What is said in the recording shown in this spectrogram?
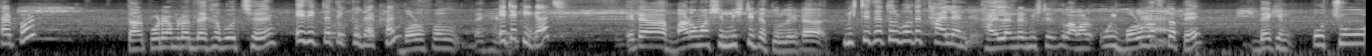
তারপর? তারপরে আমরা দেখাবো হচ্ছে এই দিকটাতে একটু দেখান। বড় ফল দেখেন। এটা কি গাছ? এটা বারো মাসে মিষ্টি তেঁতুল এটা মিষ্টি তেঁতুল বলতে থাইল্যান্ডের। থাইল্যান্ডের মিষ্টি তেঁতুল। আমার ওই বড় হ্যাঁ। গাছটাতে দেখেন প্রচুর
